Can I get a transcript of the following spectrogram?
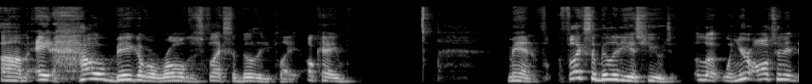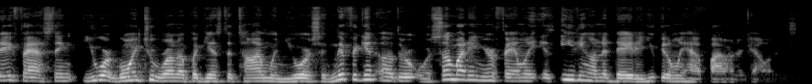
um, eight, how big of a role does flexibility play? Okay. man, flexibility is huge. Look, when you're alternate day fasting, you are going to run up against the time when your significant other or somebody in your family is eating on a day that you can only have 500 calories.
